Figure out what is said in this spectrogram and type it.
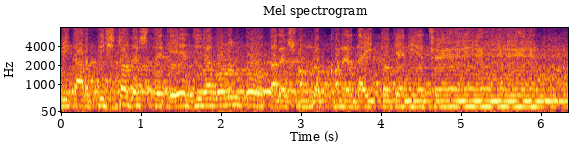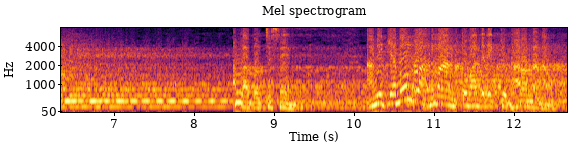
পিতার পৃষ্ঠদেশ থেকে জুড়ে বলুন তো, তার সংরক্ষণের দায়িত্ব কে নিয়েছে? বলতেছেন, আমি কেমন রহমান, তোমাদের একটু ধারণা নাও।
